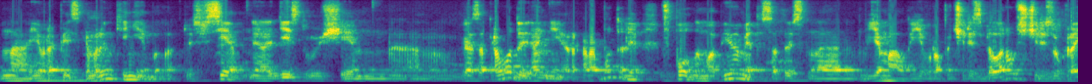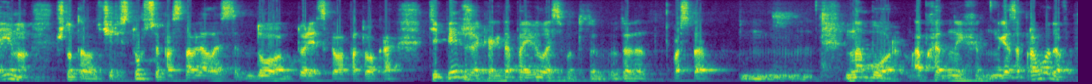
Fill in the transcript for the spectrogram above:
на европейском рынке не было. То есть все э, действующие э, газопроводы, они работали в полном объеме. Это, соответственно, Ямал Европа через Беларусь, через Украину, что-то через Турцию поставлялось до турецкого потока. Теперь же, когда появилась вот, вот этот просто набор обходных газопроводов,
